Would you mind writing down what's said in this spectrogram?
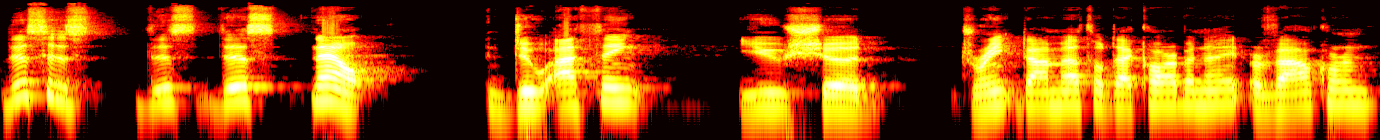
this is this this now do I think you should drink dimethyl dicarbonate or Velcorin?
